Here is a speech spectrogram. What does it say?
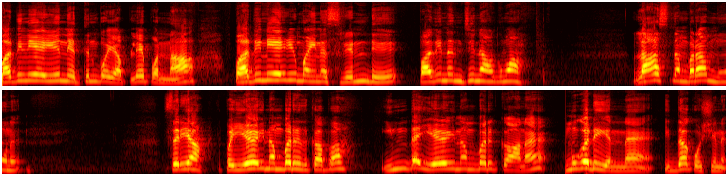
பதினேழுன்னு எடுத்துன்னு போய் அப்ளை பண்ணால் பதினேழு மைனஸ் ரெண்டு பதினஞ்சுன்னு ஆகுமா? லாஸ்ட் நம்பராக மூணு. சரியா? இப்போ ஏழு நம்பர் இருக்காப்பா? இந்த ஏழு நம்பருக்கான முகடு என்ன? இதுதான் கொஷின்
